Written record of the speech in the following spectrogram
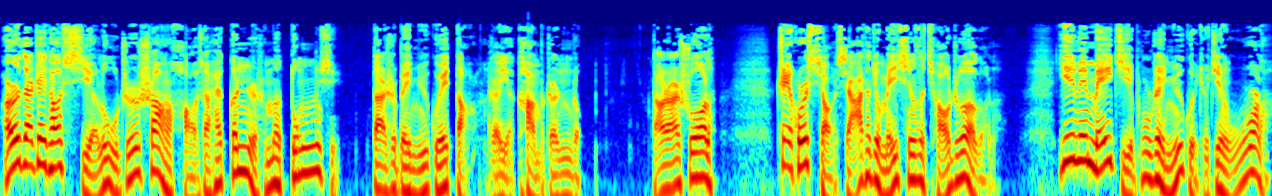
而在这条血路之上，好像还跟着什么东西，但是被女鬼挡着，也看不真着。当然说了，这会儿小霞她就没心思瞧这个了，因为没几步这女鬼就进屋了。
